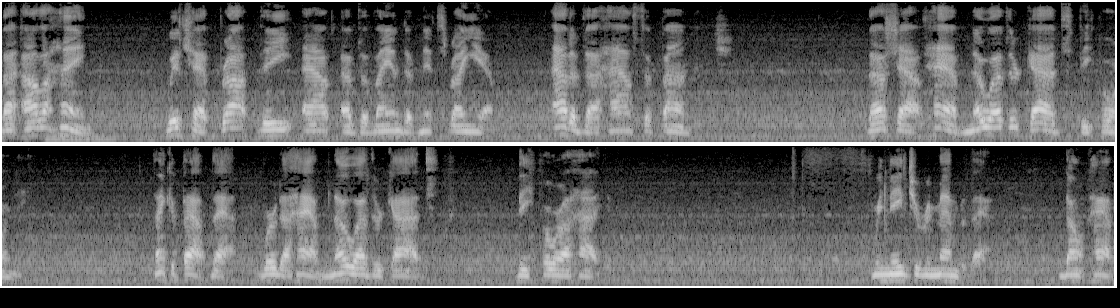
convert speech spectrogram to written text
thy Elohim, which hath brought thee out of the land of Mitzrayim, out of the house of bondage. Thou shalt have no other gods before me. Think about that. We're to have no other gods before Ahaya. We need to remember that. Don't have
